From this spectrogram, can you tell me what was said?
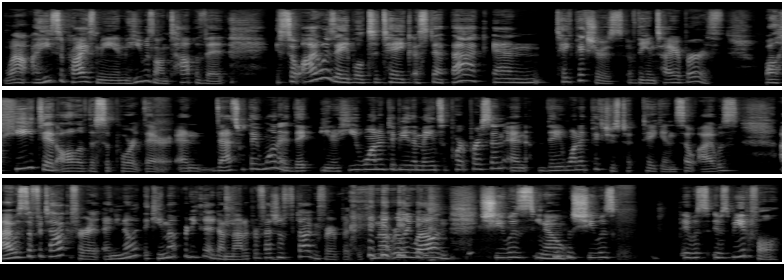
wow, he surprised me and he was on top of it. So I was able to take a step back and take pictures of the entire birth while he did all of the support there and that's what they wanted. They you know he wanted to be the main support person and they wanted pictures t- taken. So i was i was the photographer and you know what? They came out pretty good. I'm not a professional photographer but they came out really well and she was you know she was it was it was beautiful.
